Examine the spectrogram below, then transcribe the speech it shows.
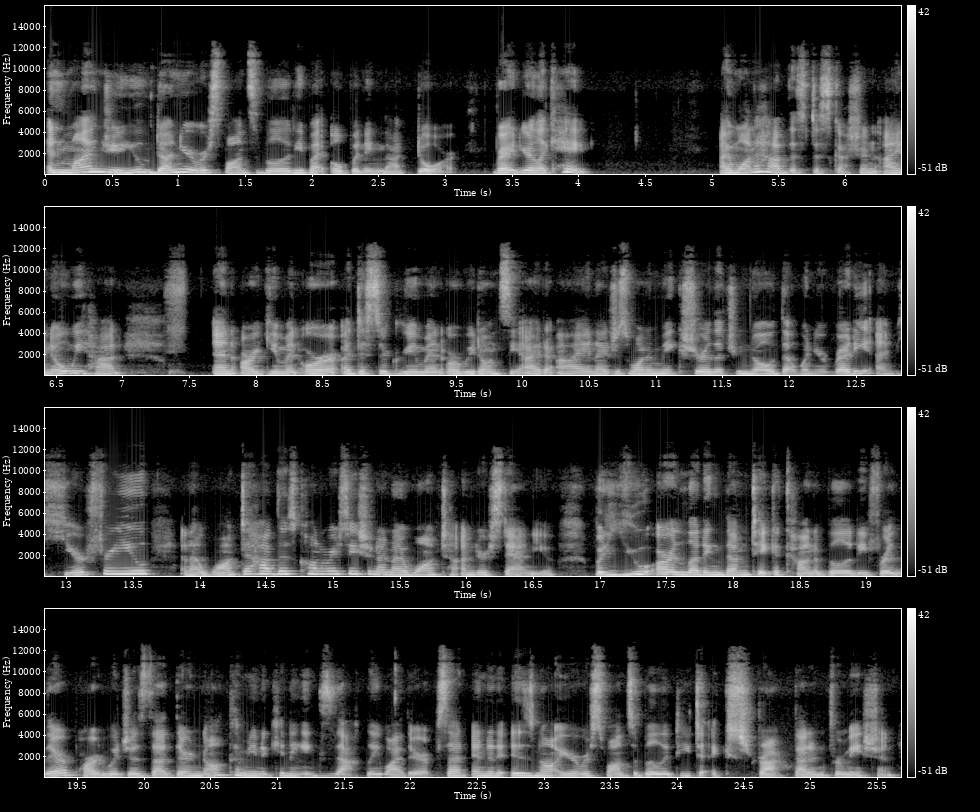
And mind you, you've done your responsibility by opening that door, right? You're like, hey, I want to have this discussion. I know we had an argument or a disagreement or we don't see eye to eye. And I just want to make sure that you know that when you're ready, I'm here for you and I want to have this conversation and I want to understand you. But you are letting them take accountability for their part, which is that they're not communicating exactly why they're upset. And it is not your responsibility to extract that information.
